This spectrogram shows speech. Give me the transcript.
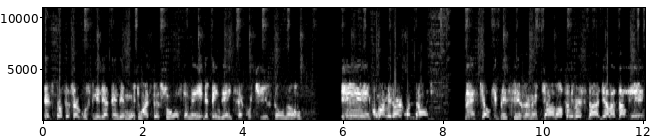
esse professor conseguiria atender muito mais pessoas também, independente se é cotista ou não, e com uma melhor qualidade, né? Que é o que precisa, né? Que a nossa universidade ela está ali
